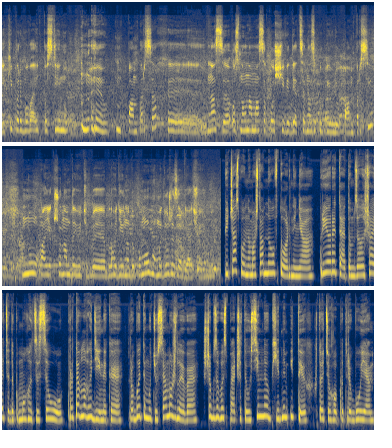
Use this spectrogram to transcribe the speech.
які перебувають постійно в памперсах. Е, У нас основна маса коштів йдеться на закупівлю памперсів. Ну а якщо нам дають е, благодійну допомогу, ми дуже завдячуємо. Під час повномасштабного вторгнення пріоритетом залишається допомога ЗСУ. Проте благодійники робитимуть усе можливе, щоб забезпечити усім необхідним і тих, хто цього потребує.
